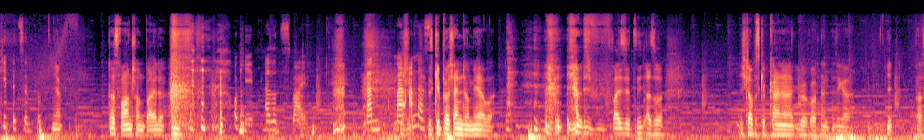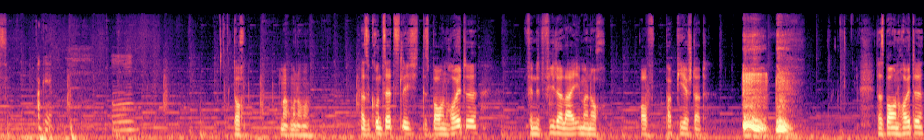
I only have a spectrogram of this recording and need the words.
Keep it simple. ja. Das waren schon beide. Okay, also zwei. Dann mal anders. Es gibt wahrscheinlich noch mehr, aber. ich, halt, ich weiß jetzt nicht, also. Ich glaube, es gibt keine übergeordneten. Ist egal. Ja, passt. Okay. Mm, Doch, machen wir nochmal. Also grundsätzlich, das Bauen heute findet vielerlei immer noch auf Papier statt. Das Bauen heute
